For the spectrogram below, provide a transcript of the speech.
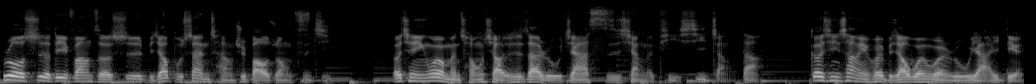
弱势的地方则是比较不擅长去包装自己，而且因为我们从小就是在儒家思想的体系长大，个性上也会比较温文儒雅一点，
